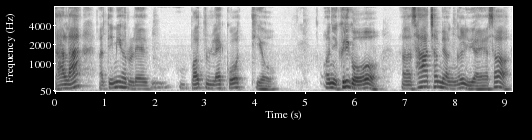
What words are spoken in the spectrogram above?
धाला तिमीहरूले बदुलेको थियो अनि 그리고 4천 명을 위하여서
